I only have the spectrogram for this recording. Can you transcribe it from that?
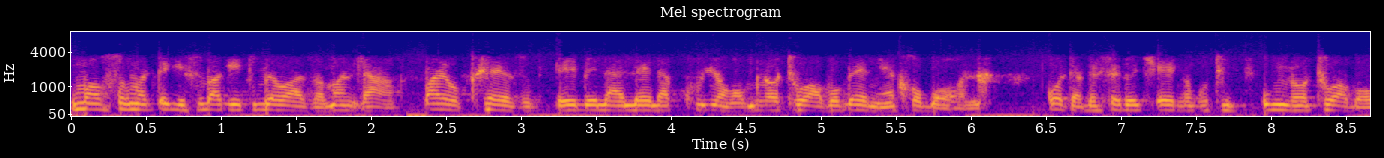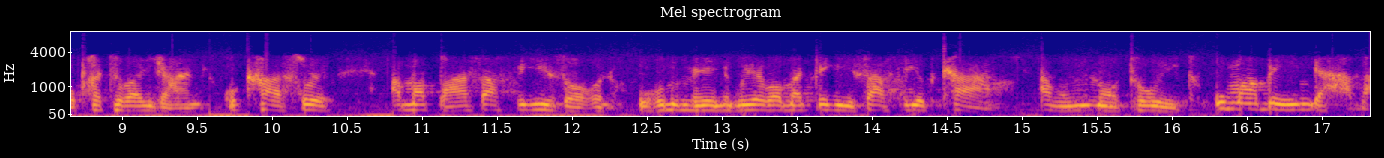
uma usomatekisi bakithi bewazi amandla abo bayopheza ukuthi belalela kukhulunywa ngomnotho wabo bengekho bona. Kodwa bese betshena ukuthi umnotho wabo uphathwe kanjani. Kukhaswe amabhasi afika izolo uhulumeni kuye kwamatekisi afike kuthanga angumnotho wethu. Uma beyindaba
